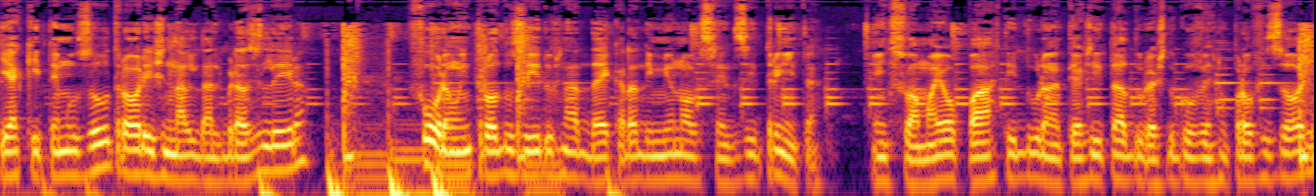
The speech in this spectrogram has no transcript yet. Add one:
e aqui temos outra originalidade brasileira, foram introduzidos na década de 1930, em sua maior parte durante as ditaduras do governo provisório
